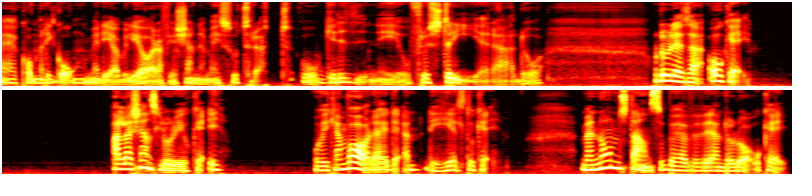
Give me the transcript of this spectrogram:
eh, kommer igång med det jag vill göra för jag känner mig så trött och grinig och frustrerad. Och, och då blir det så här, okej, alla känslor är okej. Och vi kan vara i den, det är helt okej. Men någonstans så behöver vi ändå då, okej,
